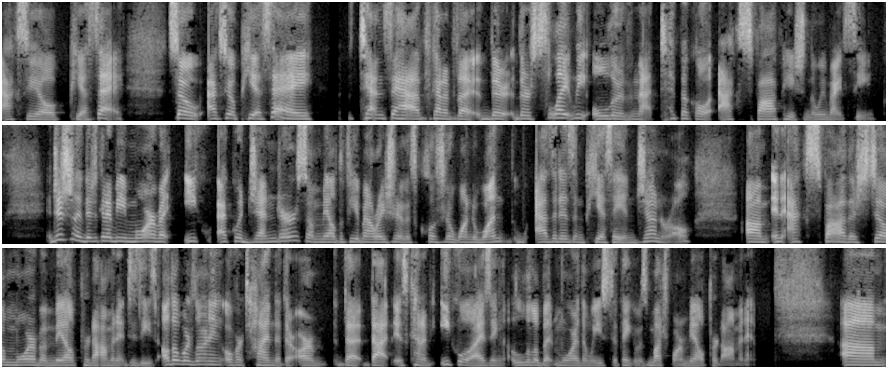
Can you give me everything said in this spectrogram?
axial PSA. So axial PSA tends to have kind of the they're they're slightly older than that typical AxSpA patient that we might see. Additionally, there's going to be more of an equigender, so male to female ratio that's closer to one to one, as it is in PSA in general. Um, in AxSpA, there's still more of a male predominant disease. Although we're learning over time that there are that that is kind of equalizing a little bit more than we used to think. It was much more male predominant. Um,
